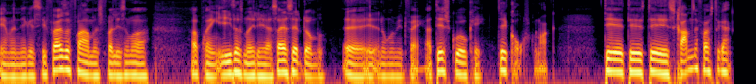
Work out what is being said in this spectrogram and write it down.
Jamen, jeg kan sige først og fremmest for ligesom at, at bringe ethos med i det her, så er jeg selv dumpet øh, nogle af mine fag, og det er sgu okay. Det går sgu nok. Det, det, det er skræmmende første gang.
